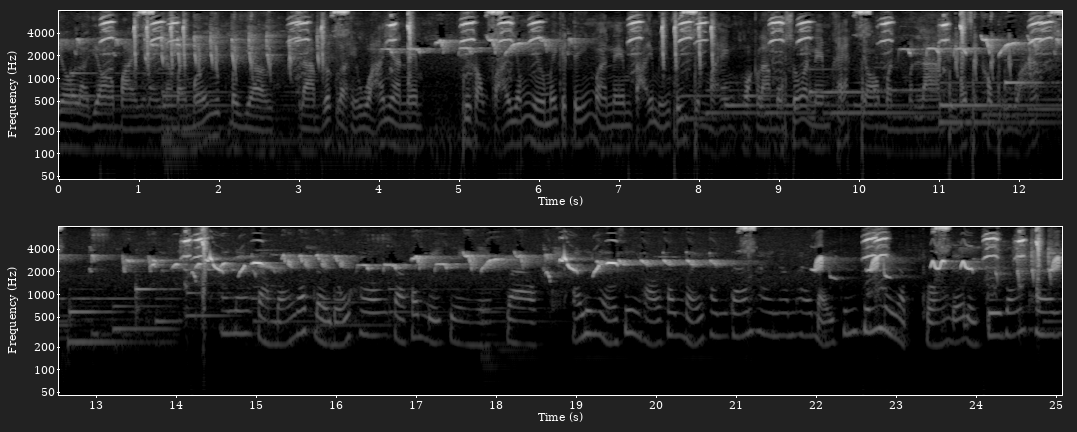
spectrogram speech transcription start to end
vô là do bài này là bài mới nhất bây giờ, làm rất là hiệu quả nha anh em. Chứ không phải giống như mấy cái tiếng mà anh em tải miễn phí trên mạng, hoặc là một số anh em khác cho mình mình làm thì nó sẽ không hiệu quả. Không bị truyền nhạc vào, hãy liên hệ số điện thoại 0708252799 để gặp Thuận để được tư vấn thêm.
